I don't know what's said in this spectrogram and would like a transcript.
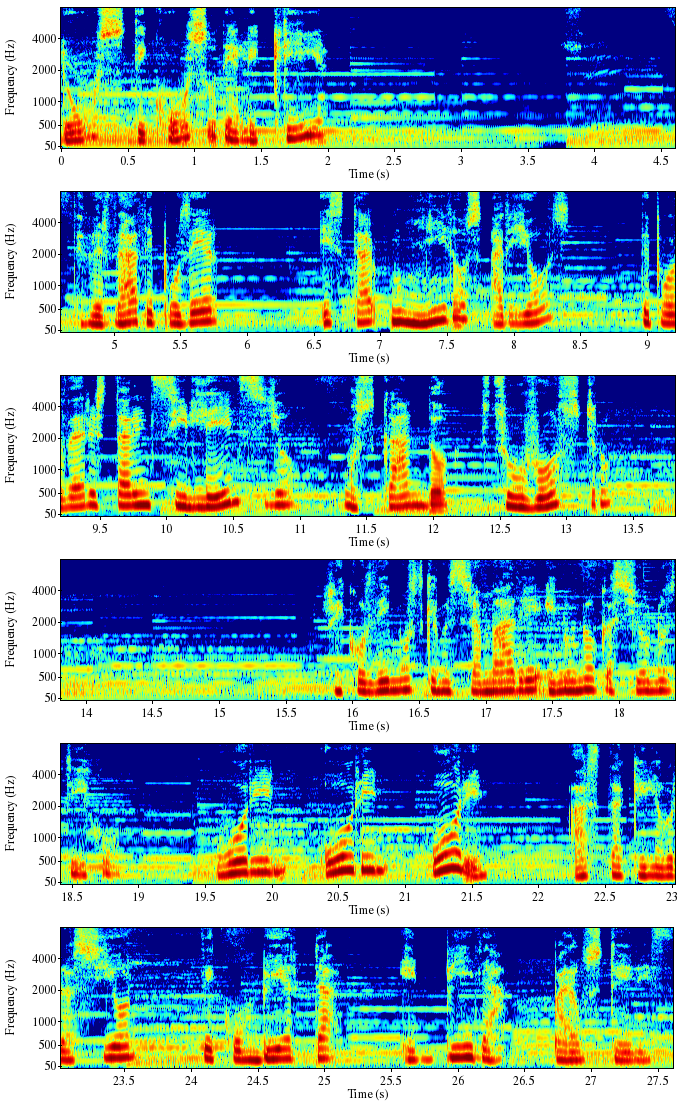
luz, de gozo, de alegría. Verdad, de poder estar unidos a Dios, de poder estar en silencio buscando su rostro. Recordemos que nuestra madre en una ocasión nos dijo, Oren, oren, oren hasta que la oración se convierta en vida para ustedes.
